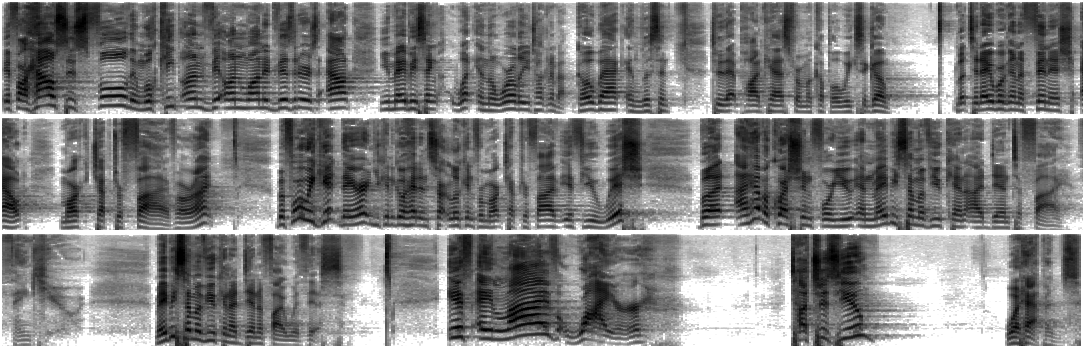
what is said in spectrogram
If our house is full, then we'll keep un- unwanted visitors out. You may be saying, What in the world are you talking about? Go back and listen to that podcast from a couple of weeks ago. But today we're going to finish out Mark chapter 5, all right? Before we get there, you can go ahead and start looking for Mark chapter 5 if you wish. But I have a question for you, and maybe some of you can identify. Thank you. Maybe some of you can identify with this. If a live wire touches you, what happens?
